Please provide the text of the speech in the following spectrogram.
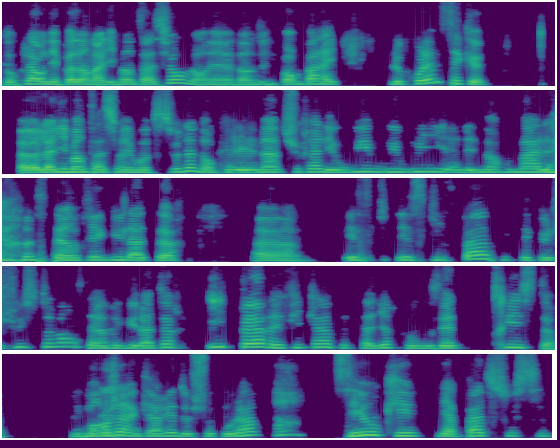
Donc là, on n'est pas dans l'alimentation, mais on est dans une forme pareille. Le problème, c'est que euh, l'alimentation émotionnelle, donc elle est naturelle et oui, oui, oui, elle est normale. C'est un régulateur. Euh, et, ce, qui et ce qui se passe, c'est que justement, c'est un régulateur hyper efficace, c'est-à-dire que vous êtes triste, vous Mm. mangez un carré de chocolat, c'est OK, il n'y a pas de souci.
